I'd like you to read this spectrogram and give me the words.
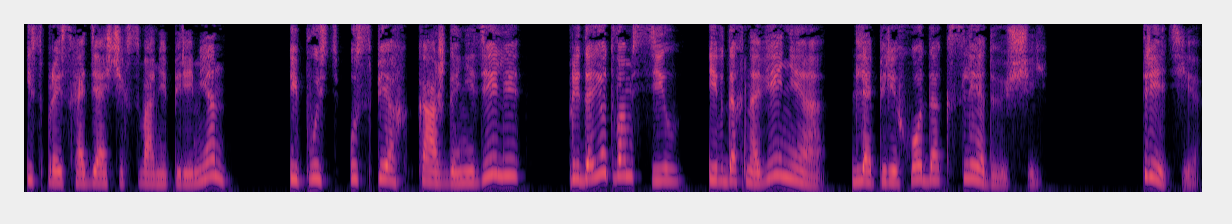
из происходящих с вами перемен, и пусть успех каждой недели придает вам сил и вдохновения для перехода к следующей. Третье.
